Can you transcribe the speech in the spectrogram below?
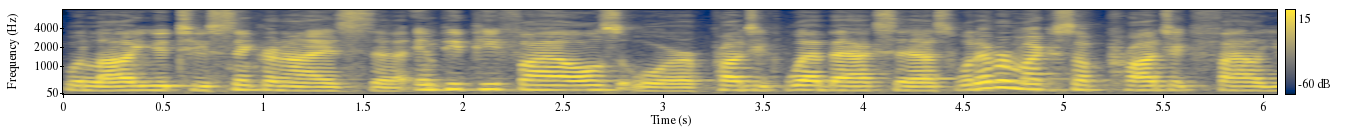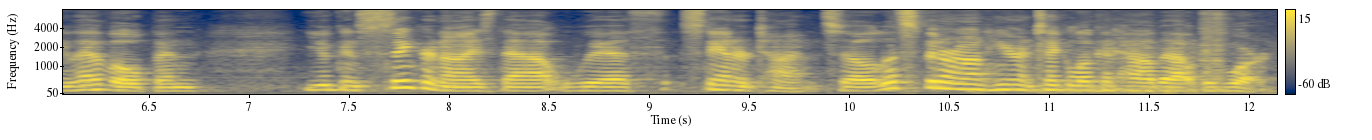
would allow you to synchronize uh, MPP files or Project Web Access, whatever Microsoft Project file you have open, you can synchronize that with standard time. So let's spin around here and take a look at how that would work.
